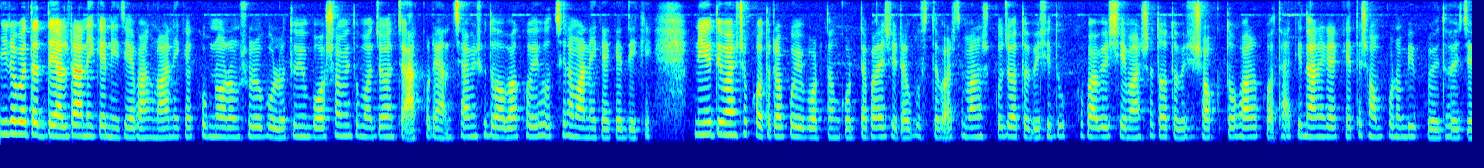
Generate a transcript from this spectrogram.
নীরবে তার দেয়ালটা আনিকা নিজে ভাঙলো। আনিকা খুব নরম সুরে বলল, তুমি বসো, আমি তোমার জন্য চা করে আনছি। আমি শুধু অবাক হয়ে হচ্ছিলাম আনিকাকে দেখে। নিয়তি মানুষটা কতটা পরিবর্তন করতে পারে সেটা বুঝতে পারছি। মানুষকে যত বেশি দুঃখ পাবে, সে মানুষটা তত বেশি শক্ত হওয়ার কথা। কিন্তু আনিকার ক্ষেত্রে সম্পূর্ণ বিপরীত হয়েছে।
